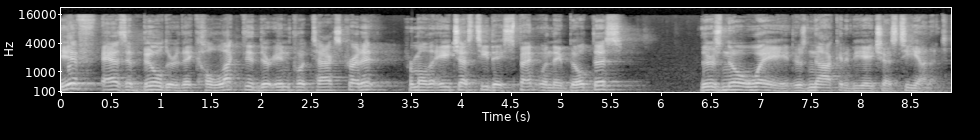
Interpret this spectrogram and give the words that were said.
If, as a builder, they collected their input tax credit from all the HST they spent when they built this, there's no way there's not going to be HST on it.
